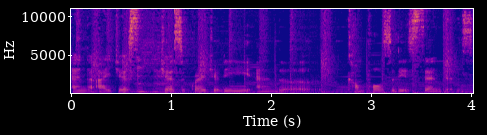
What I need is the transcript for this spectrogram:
and I just mm-hmm. just gradually and uh, compose this sentence.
